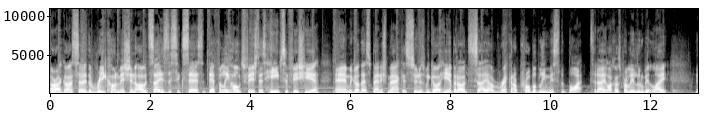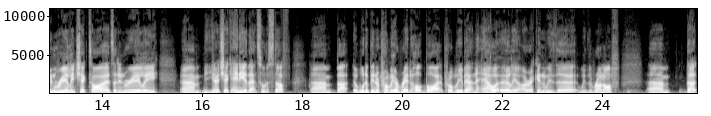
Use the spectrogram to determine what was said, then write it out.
All right guys, so the recon mission I would say is a success. It definitely holds fish. There's heaps of fish here and we got that Spanish Mac as soon as we got here, but I'd say I reckon I probably missed the bite today. Like I was probably a little bit late. Didn't really check tides. I didn't really, um, you know, check any of that sort of stuff. Um, but it would have been a, probably a red hot bite, probably about an hour earlier, I reckon, with the, with the runoff. Um, but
